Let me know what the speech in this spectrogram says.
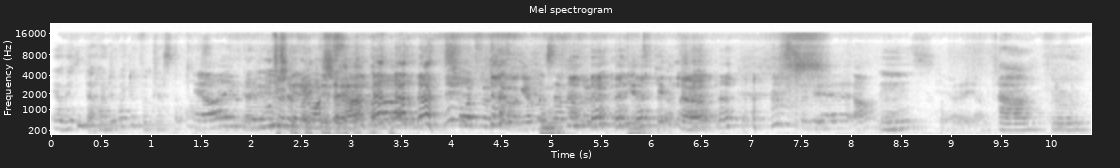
jag vet inte, har du varit uppe och testat? Ja, jag gjorde det i morse det. Ja. Ja, Svårt första gången men sen andra gången jättekul. Ja. Så det, ja, Mm. ska jag göra igen. Ja. Mm.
